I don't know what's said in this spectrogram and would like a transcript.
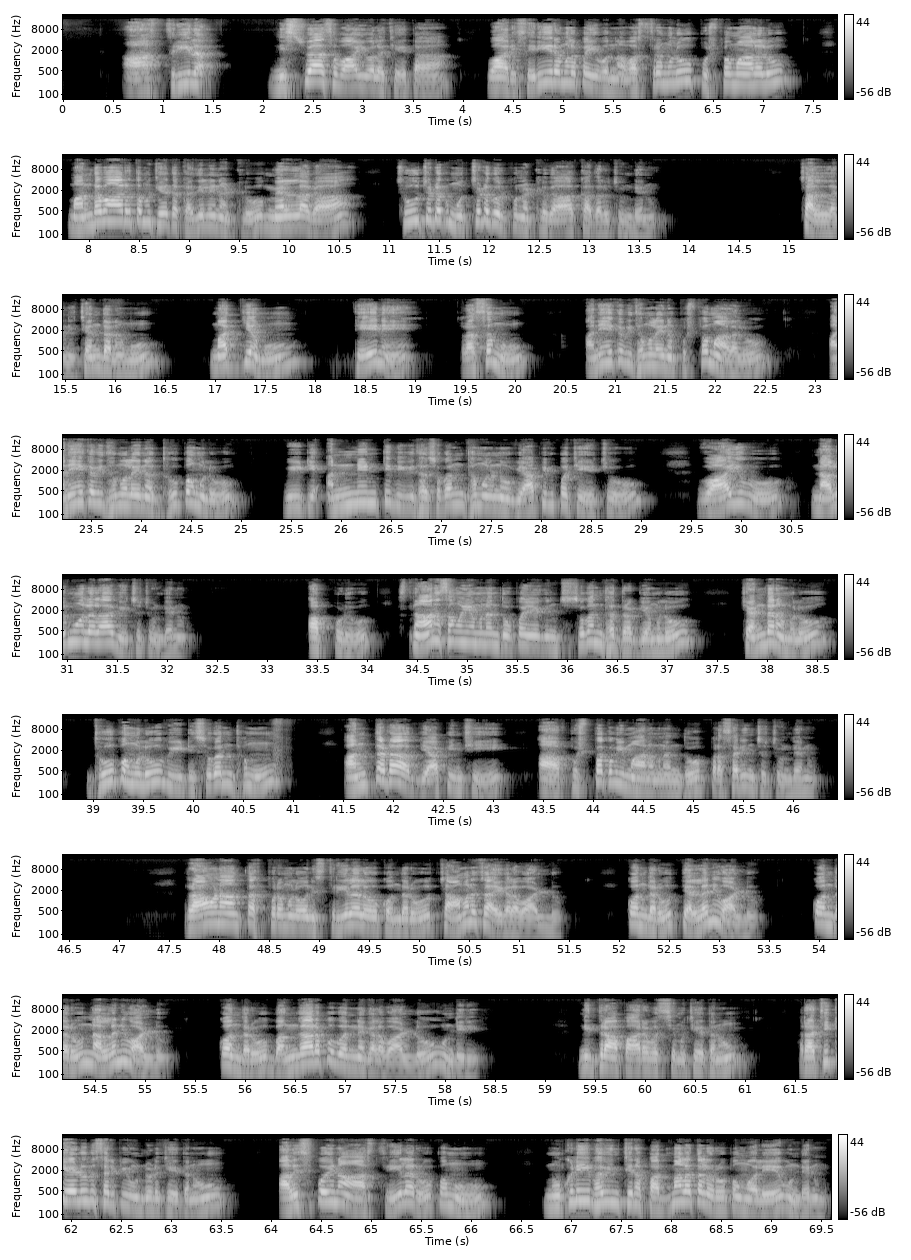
ఆ స్త్రీల నిశ్వాస వాయువుల చేత వారి శరీరములపై ఉన్న వస్త్రములు పుష్పమాలలు మందమారుతము చేత కదిలినట్లు మెల్లగా చూచుటకు ముచ్చట గొల్పునట్లుగా కదలుచుండెను. చల్లని చందనము మద్యము తేనె రసము అనేక విధములైన పుష్పమాలలు అనేక విధములైన ధూపములు వీటి అన్నింటి వివిధ సుగంధములను వ్యాపింపచేయుచు వాయువు నలుమూలలా వీచుచుండెను. అప్పుడు స్నాన సమయమునందు ఉపయోగించు సుగంధ ద్రవ్యములు చందనములు ధూపములు వీటి సుగంధము అంతటా వ్యాపించి ఆ పుష్పక విమానమునందు ప్రసరించుచుండెను. రావణాంతఃపురములోని స్త్రీలలో కొందరు చామల చాయగలవాళ్ళు కొందరు తెల్లని వాళ్ళు కొందరు నల్లని వాళ్ళు కొందరు బంగారపు వన్నెగల వాళ్ళు ఉండిరి. నిద్రాపారవస్యము చేతను రతికేళులు సరిపి ఉండుడు చేతను అలసిపోయిన ఆ స్త్రీల రూపము ముకుళీభవించిన పద్మలతల రూపం వలె ఉండెను.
